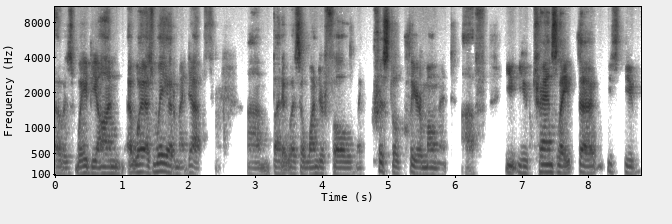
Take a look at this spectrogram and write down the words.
I was way beyond, I was way out of my depth. Um, but it was a wonderful, like crystal clear moment of you, you translate the, you, you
